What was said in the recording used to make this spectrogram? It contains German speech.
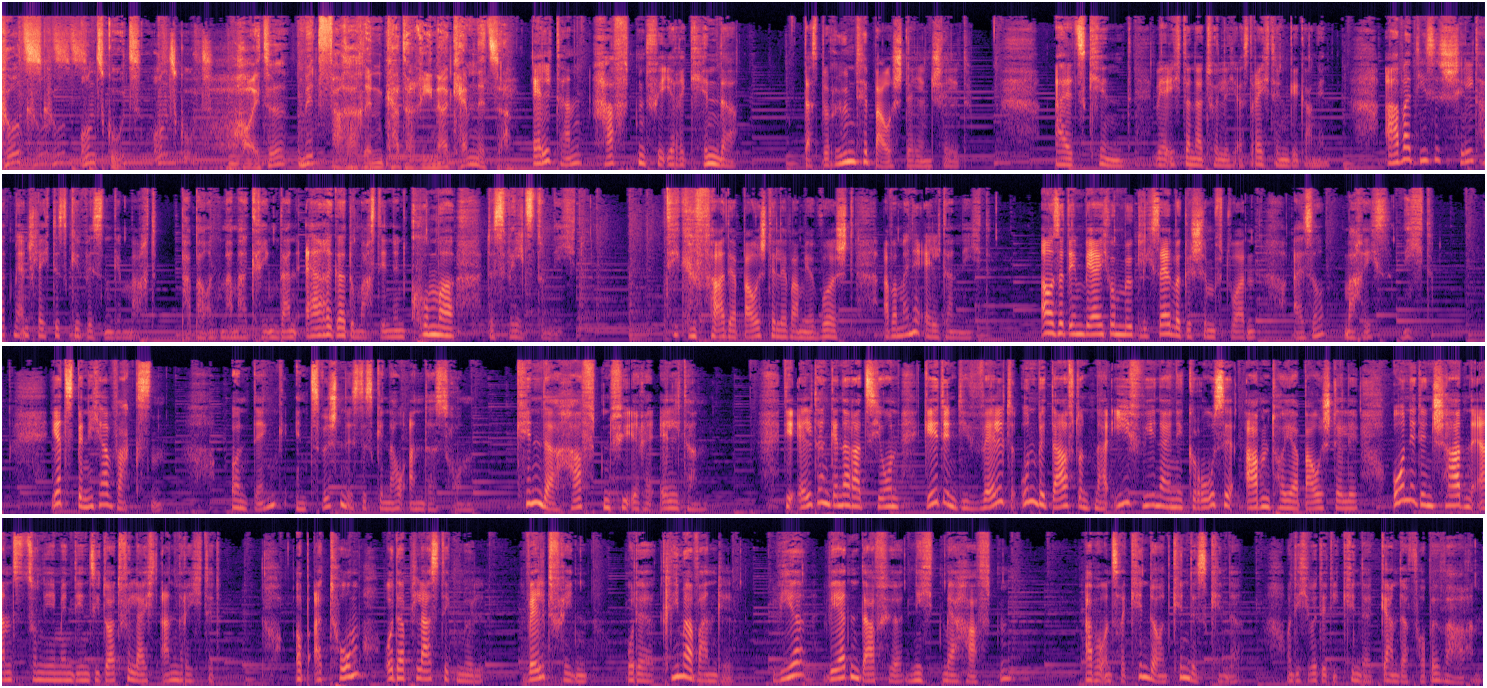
Kurz und gut und gut. Heute mit Pfarrerin Katharina Chemnitzer. Eltern haften für ihre Kinder. Das berühmte Baustellenschild. Als Kind wäre ich dann natürlich erst recht hingegangen. Aber dieses Schild hat mir ein schlechtes Gewissen gemacht. Papa und Mama kriegen dann Ärger, du machst ihnen Kummer, das willst du nicht. Die Gefahr der Baustelle war mir wurscht, aber meine Eltern nicht. Außerdem wäre ich womöglich selber geschimpft worden, also mache ich's nicht. Jetzt bin ich erwachsen und denk, inzwischen ist es genau andersrum. Kinder haften für ihre Eltern. Die Elterngeneration geht in die Welt unbedarft und naiv wie in eine große Abenteuerbaustelle, ohne den Schaden ernst zu nehmen, den sie dort vielleicht anrichtet. Ob Atom- oder Plastikmüll, Weltfrieden oder Klimawandel, wir werden dafür nicht mehr haften, aber unsere Kinder und Kindeskinder. Und ich würde die Kinder gern davor bewahren.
